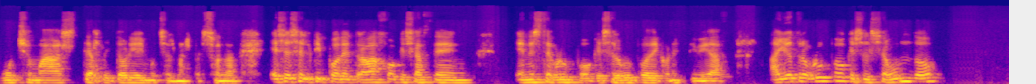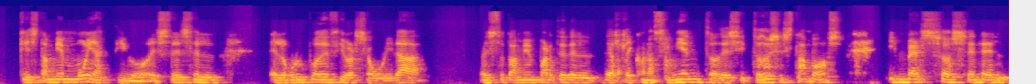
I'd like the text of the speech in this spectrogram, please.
mucho más territorio y muchas más personas. Ese es el tipo de trabajo que se hace en, en este grupo, que es el grupo de conectividad. Hay otro grupo que es el segundo, que es también muy activo. Ese es el, el grupo de ciberseguridad. Esto también parte del, reconocimiento de si todos estamos inversos en el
